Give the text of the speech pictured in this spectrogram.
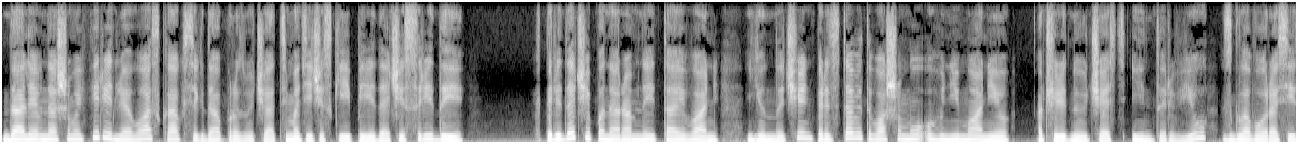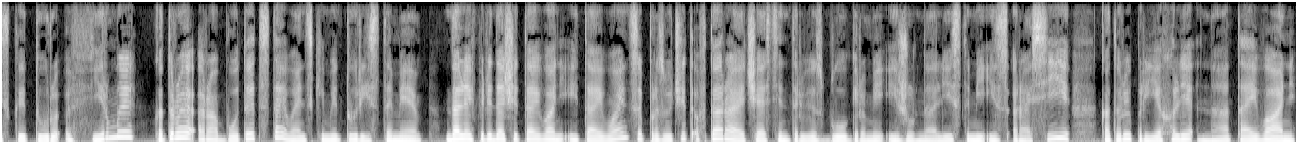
Далее в нашем эфире для вас, как всегда, прозвучат тематические передачи среды. В передаче «Панорамный Тайвань» Юнна Чень представит вашему вниманию очередную часть интервью с главой российской турфирмы, которая работает с тайваньскими туристами. Далее в передаче «Тайвань и тайваньцы» прозвучит вторая часть интервью с блогерами и журналистами из России, которые приехали на Тайвань.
